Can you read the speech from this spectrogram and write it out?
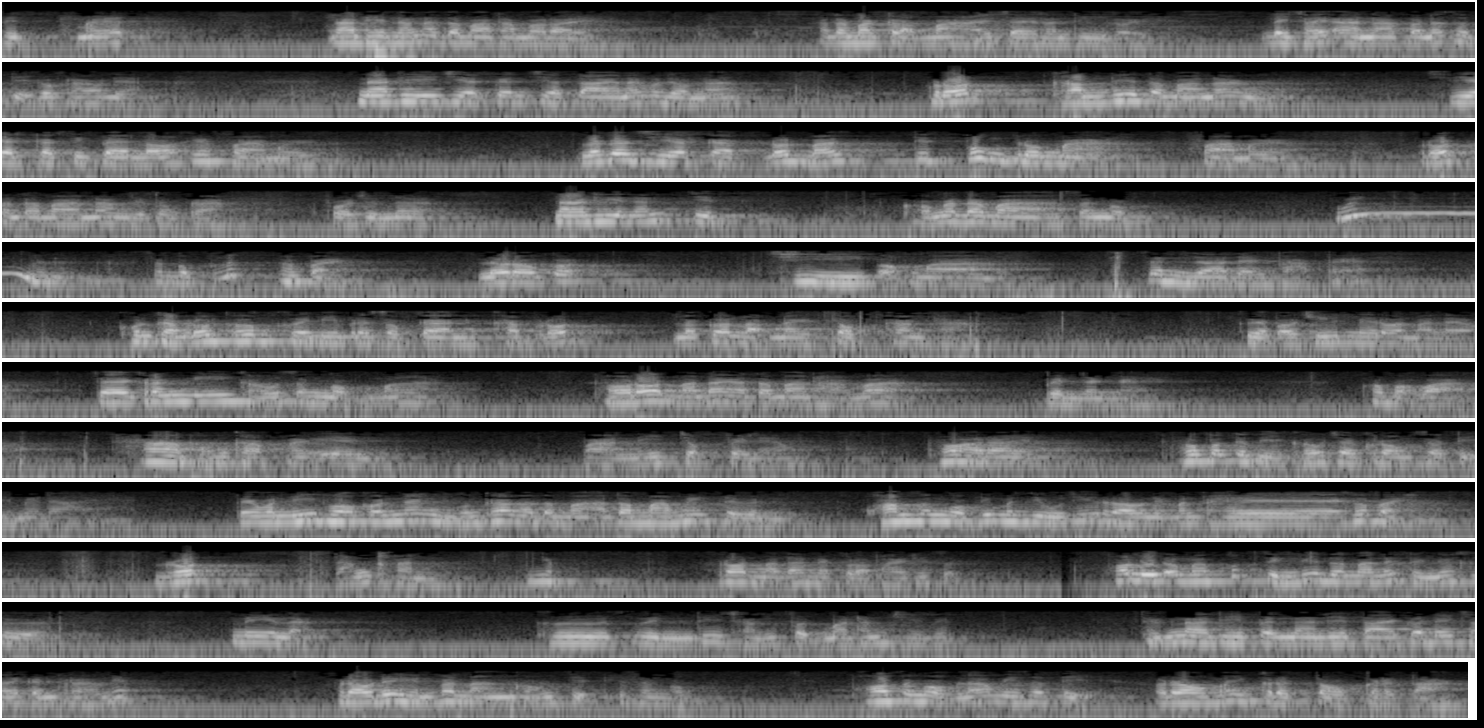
สิบเมตร นาทีนั้นอาตมาทำอะไรอาตมากลับมาหายใจทันทีเลย ได้ใช้อานาปานสติก็คราวเนี่ย นาทีเฉียดเป็นเฉียดตายนะคุณโยมนะ รถคันที่อาตมานั่งเฉียดกับสิบแปดล้อแค่ฝ่ามือ แล้วก็เฉียดกับรถบัสที่พุ่งตรงมาฝ่ามือ รถอาตมานั่งอยู่ตรงกลางฟอร์จูเนอร์นาทีนั้นจิตของอันตมาสงบ วิ่งสงบลึกเข้าไป แล้วเราก็ฉีกออกมาเส้นยาแดงผ่าแปดคนขับรถเขาเคยมีประสบการณ์ขับรถ แล้วก็หลับในตกข้างทาง เกือบเอาชีวิตไม่รอดมาแล้ว แต่ครั้งนี้เขาสงบมาก พอรอดมาได้อาตมาถามว่าเป็นยังไงเขาบอกว่า ถ้าผมขับมาเอง ป่านนี้จบไปแล้ว เพราะอะไร เพราะปกติเขาจะครองสติไม่ได้ แต่วันนี้พอคนนั่งอยู่ข้างอาตมาอาตมาไม่ตื่น ความสงบที่มันอยู่ที่เราเนี่ยมันแผ่เข้าไป รถทั้งคันเงียบรอดมาได้ไม่ปลอดภัยที่สุด พอหลุดออกมาปุ๊บสิ่งที่อาตมานึกถึงก็คือ นี่แหละ คือสิ่งที่ฉันฝึกมาทั้งชีวิต ถึงนาทีเป็นนาทีตายก็ได้ใช้กันคราวเนี้ยเราได้เห็นพลังของจิตที่สงบ พอสงบแล้วมีสติ เราไม่กระตกกระตาก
